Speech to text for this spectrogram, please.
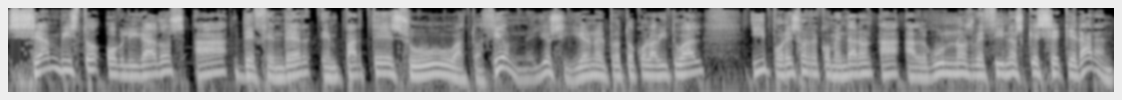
se han visto obligados a defender en parte su actuación. Ellos siguieron el protocolo habitual y por eso recomendaron a algunos vecinos que se quedaran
